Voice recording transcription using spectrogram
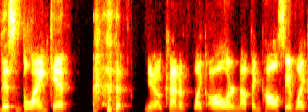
this blanket you know kind of like all or nothing policy of like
